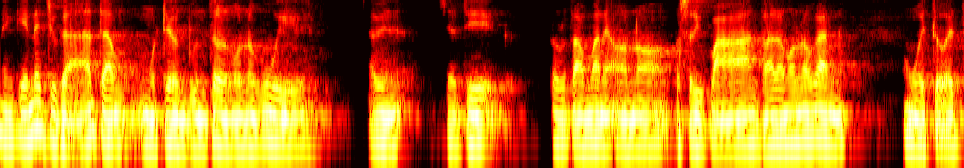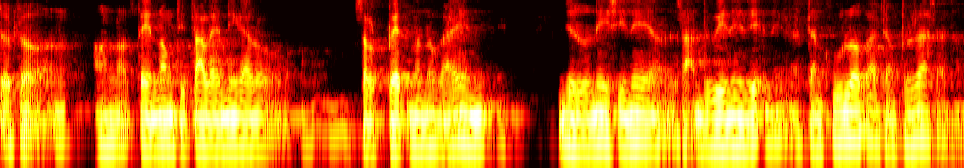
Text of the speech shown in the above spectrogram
Ning kene juga ada model buntel ngono kuwi. Tapi jadi terutama nek ana keseripan barang ngono kan wedok-wedok do ana tenong ditaleni karo serbet ngono kae. Jerone isine ya sak duwene kadang gula kadang beras kadang.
